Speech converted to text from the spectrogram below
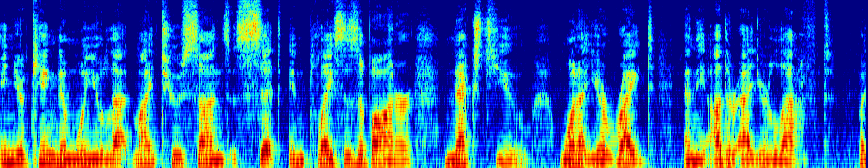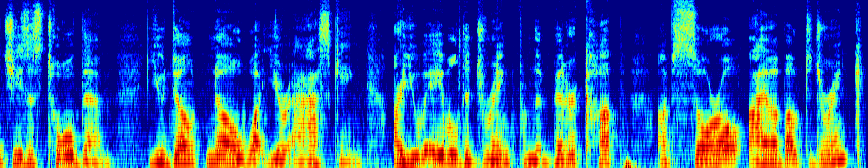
in your kingdom will you let my two sons sit in places of honor next to you, one at your right and the other at your left? But Jesus told them, You don't know what you're asking. Are you able to drink from the bitter cup of sorrow I am about to drink?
